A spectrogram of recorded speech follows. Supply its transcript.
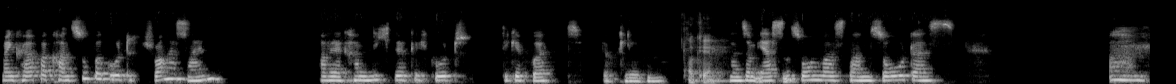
mein Körper kann super gut schwanger sein, aber er kann nicht wirklich gut die Geburt durchleben. Okay. Bei unserem ersten Sohn war es dann so, dass ähm,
